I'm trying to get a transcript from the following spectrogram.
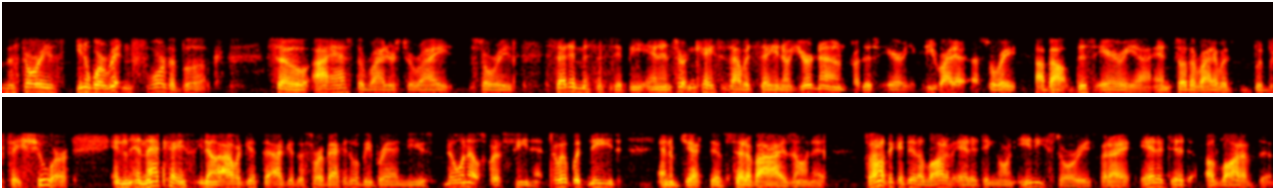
The stories, you know, were written for the book. So I asked the writers to write stories set in Mississippi, and in certain cases, I would say, you know, you're known for this area. Can you write a, a story about this area? And so the writer would, would would say, sure. And in that case, you know, I would get the I'd get the story back, and it would be brand new. No one else would have seen it, so it would need an objective set of eyes on it. So I don't think I did a lot of editing on any stories, but I edited a lot of them.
